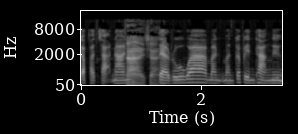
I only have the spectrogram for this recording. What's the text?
กับภาษานั้น แต่รู้ว่ามันมันก็เป็นทางหนึ่ง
